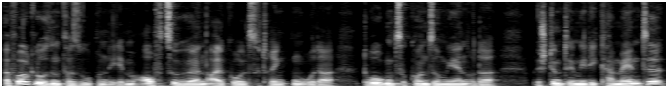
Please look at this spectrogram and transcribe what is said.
erfolglosen Versuchen eben aufzuhören, Alkohol zu trinken oder Drogen zu konsumieren oder bestimmte Medikamente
